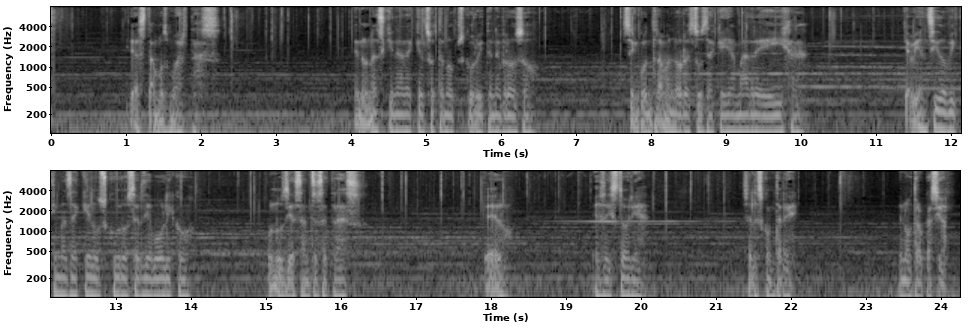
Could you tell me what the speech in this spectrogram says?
ya estamos muertas. En una esquina de aquel sótano oscuro y tenebroso se encontraban los restos de aquella madre e hija que habían sido víctimas de aquel oscuro ser diabólico unos días antes atrás. Pero esa historia se les contaré en otra ocasión.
